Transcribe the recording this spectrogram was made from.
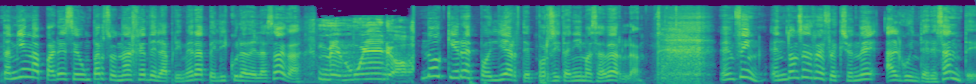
También aparece un personaje de la primera película de la saga. ¡Me muero! No quiero spoilearte por si te animas a verla. En fin, entonces reflexioné algo interesante.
